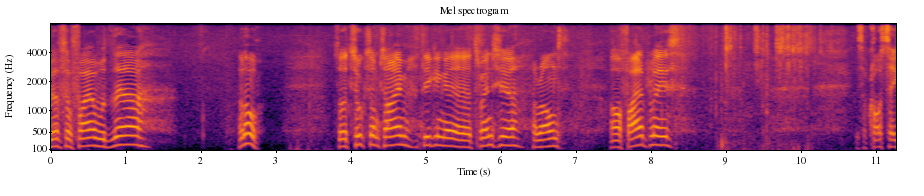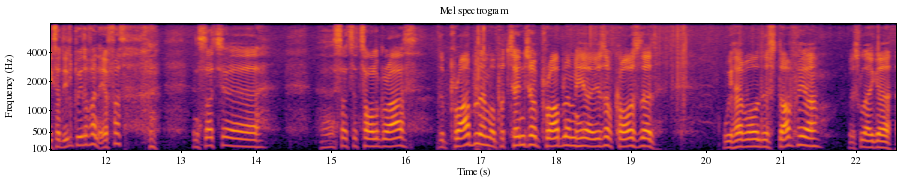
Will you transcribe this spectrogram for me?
We have some firewood there. Hello! So it took some time digging a trench here around our fireplace. This of course takes a little bit of an effort in such a such a tall grass. The problem or potential problem here is of course that we have all this stuff here. It's like a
